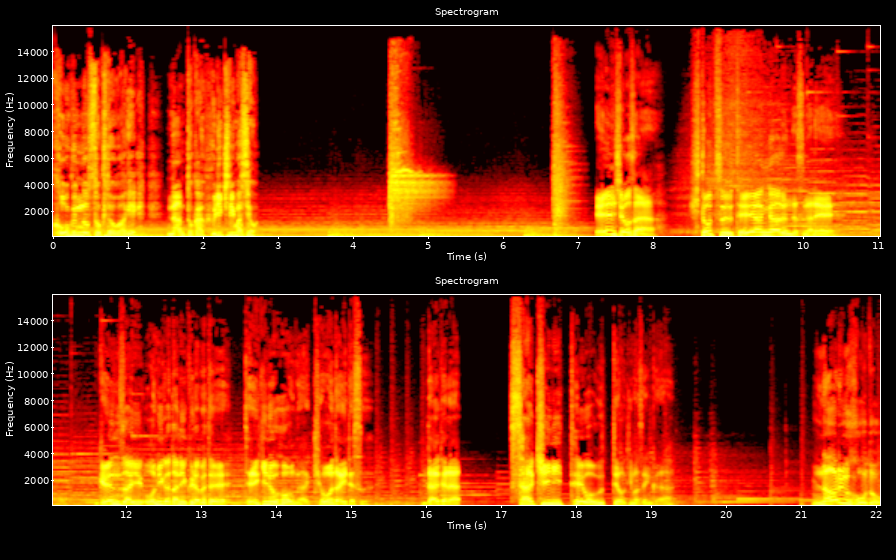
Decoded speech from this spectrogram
行軍の速度を上げなんとか振り切りましょう。炎章さん一つ提案があるんですがね現在お味方に比べて敵の方が強大です。だから先に手を打っておきませんか？なるほど。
